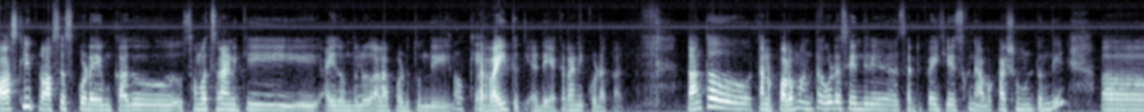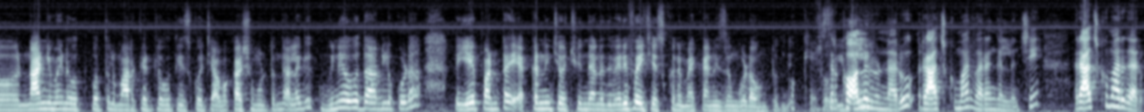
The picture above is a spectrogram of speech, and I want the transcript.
కాస్ట్లీ ప్రాసెస్ కూడా ఏం కాదు సంవత్సరానికి ఐదు వందలు అలా పడుతుంది రైతుకి అంటే ఎకరానికి కూడా కాదు. దాంతో తన పొలం అంతా కూడా సేంద్రియ సర్టిఫై చేసుకునే అవకాశం ఉంటుంది. ఆ, నాణ్యమైన ఉత్పత్తులు మార్కెట్లోకి తీసుకొచ్చే అవకాశం ఉంటుంది. అలాగే వినియోగదారులు కూడా ఏ పంట ఎక్కడి నుంచి వచ్చింది అనేది వెరిఫై చేసుకునే మెకానిజం కూడా ఉంటుంది. సార్ కాలర్ ఉన్నారు రాజ్ కుమార్ వరంగల్ నుంచి. రాజ్ కుమార్ గారు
